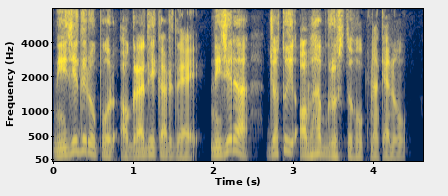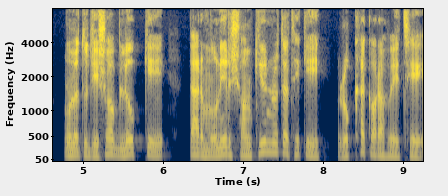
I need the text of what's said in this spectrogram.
নিজেদের ওপর অগ্রাধিকার দেয়। নিজেরা যতই অভাবগ্রস্ত হোক না কেন, মূলত যেসব লোককে তার মনের সংকীর্ণতা থেকে রক্ষা করা হয়েছে,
